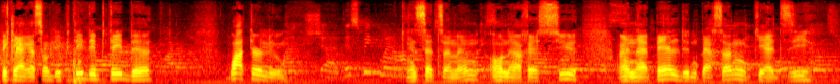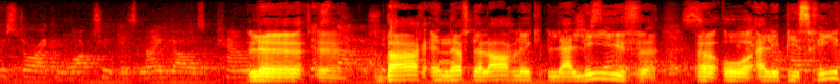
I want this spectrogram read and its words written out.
Déclaration de député, député de Waterloo. cette semaine, on a reçu un appel d'une personne qui a dit le euh, beurre est 9 la livre euh, à l'épicerie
